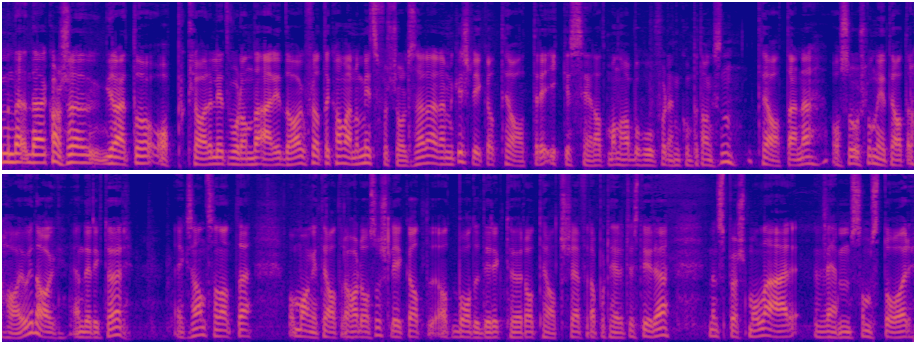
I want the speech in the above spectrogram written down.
men det, det, er kanskje greit å oppklare litt hvordan det er i dag. for Det kan være noen misforståelser her. Det er ikke slik at teatret ikke ser at man har behov for den kompetansen. Teaterne, også Oslo Nye Teater, har jo i dag en direktør. Ikke sant? Sånn at, og Mange teatre har det også slik at, at både direktør og teatersjef rapporterer til styret. Men spørsmålet er hvem som står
